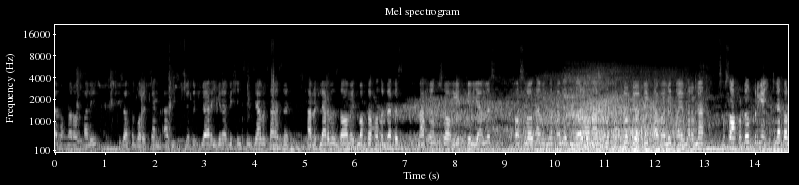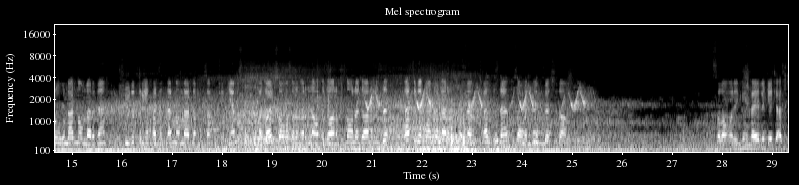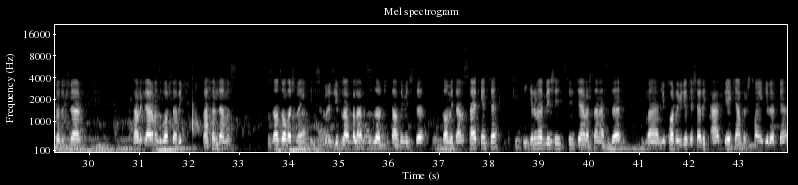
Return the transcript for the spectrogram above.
kanal orqali kuzatib borayotgan aziz kuzatuvchilar yigirma beshinchi sentyabr sanasi tabriklarimiz davom etmoqda. Hozirda biz mahram qishlog'iga yetib kelganmiz. Hosil otamizni hamda dildora onamizni qirq to'rt yoshlik tavallud ayollari bilan musofirda o'tirgan ikki nafar o'g'illari nomlaridan shu yerda o'tirgan farzandlari nomlaridan xursand qilib ajoyib sovg'a salomlar bilan otajonimizni onajonimizni barcha mehmonjonlarimizni xursand qilamiz bizdan uzoqlashmay kuzatishda davom eting assalomu alaykum xayrli kech aziz kuzatuvchilar tabriklarimizni boshladik. Bahrimdamiz bizdan uzoqlashmang eksklyuziv lavhalarni sizlar uchun taqdim etishda davom etamiz. Aytgancha yigirma beshinchi sentyabr sanasida yuqorida video tashladik. Alfiya kampir ishxonaga kelayotgan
